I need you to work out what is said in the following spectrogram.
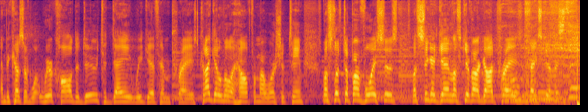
And because of what we're called to do, today we give him praise. Can I get a little help from our worship team? Let's lift up our voices. Let's sing again. Let's give our God praise and thanksgiving.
